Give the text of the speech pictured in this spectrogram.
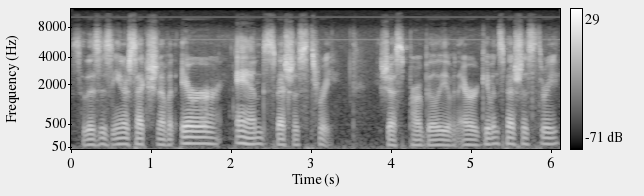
So this is the intersection of an error and specialist 3. It's just probability of an error given specialist 3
